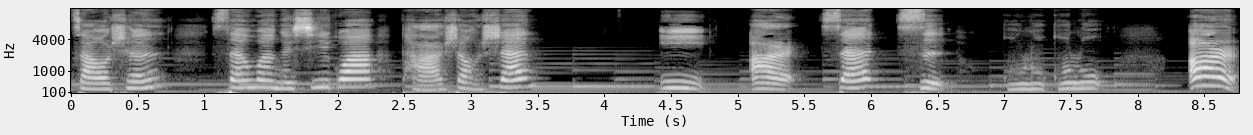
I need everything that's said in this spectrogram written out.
早晨。三万个西瓜爬上山，一、二、三、四，咕噜咕噜；二、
